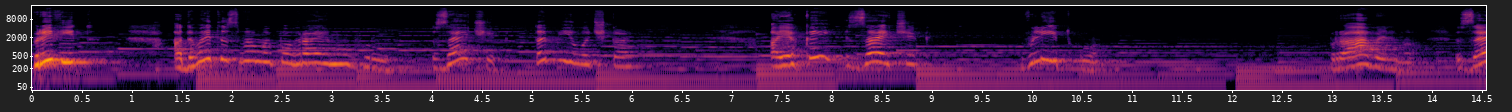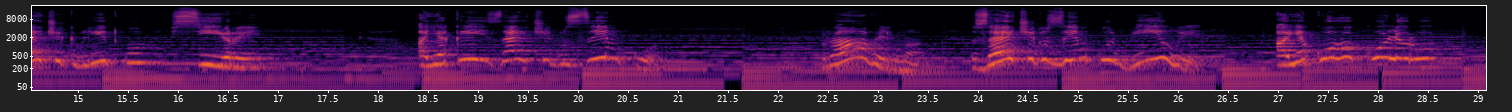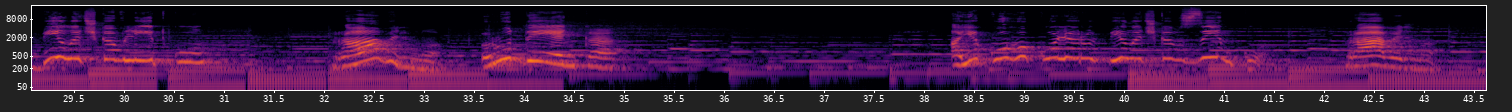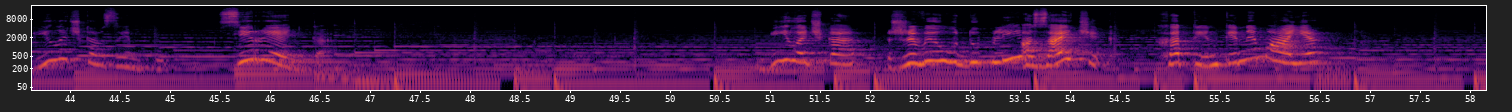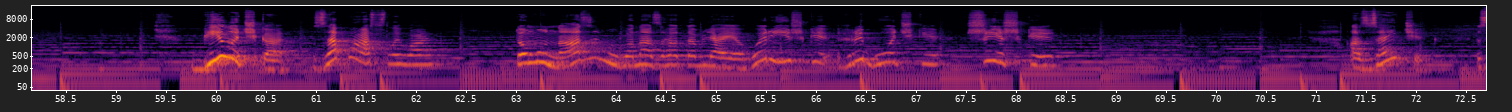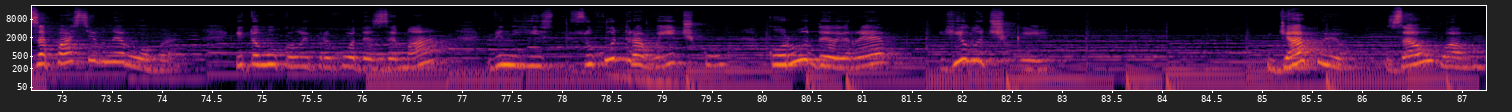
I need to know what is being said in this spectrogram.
Привіт! А давайте з вами пограємо в гру Зайчик та білочка. А який зайчик влітку? Правильно, зайчик влітку сірий. А який зайчик взимку? Правильно, зайчик взимку білий. А якого кольору білочка влітку? Правильно, руденька. А якого кольору білочка взимку? Правильно, білочка взимку сіренька. Білочка живе у дуплі, а зайчик хатинки немає. Білочка запаслива, тому на зиму вона зготовляє горішки, грибочки, шишки. А зайчик запасів не робить. І тому, коли приходить зима, він їсть суху травичку, кору дерев, гілочки. Дякую за увагу!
